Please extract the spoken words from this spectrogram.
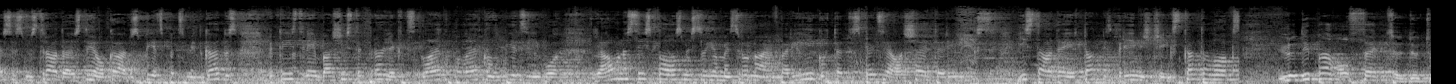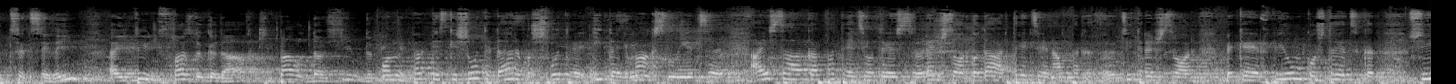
es esmu strādājis nu jau kādus 15 gadus, bet īstenībā šis projekts laiku pa laikam piedzīvo jaunas izpausmes, un ja mēs runājam par Rīgu, tad speciāli šeit Rīgas izstādē ir tapis brīnišķīgs katalogs. Le départ en fait de toute cette série a été une phrase de Godard qui parle d'un film de Un faktiski šo te darbu, šo te ideju māksliniece aizsāka pateicoties režisoru Godāra teicienam par uh, citu režisoru Bekēra filmu, kurš teica, ka šī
